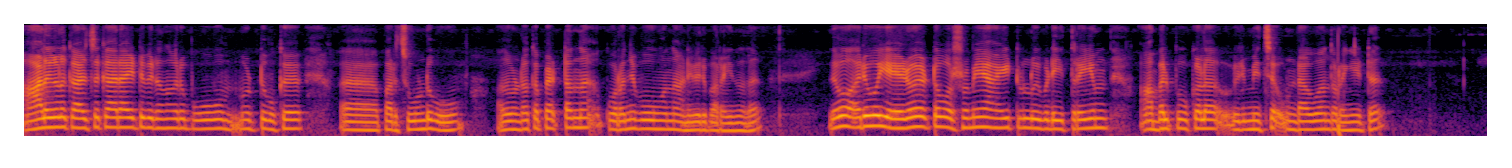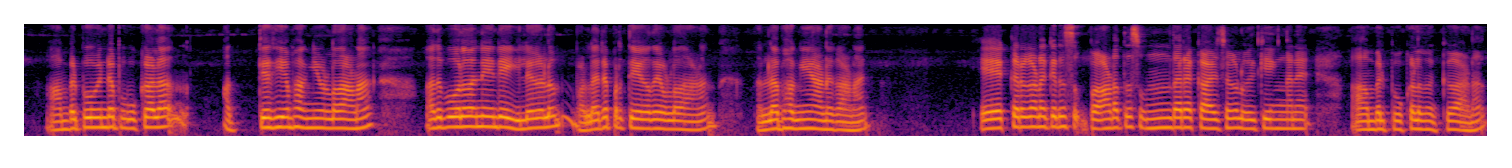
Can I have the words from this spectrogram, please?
ആളുകൾ കാഴ്ചക്കാരായിട്ട് വരുന്നവർ പൂവും മുട്ടുമൊക്കെ പറിച്ചുകൊണ്ട് പോവും. അതുകൊണ്ടൊക്കെ പെട്ടെന്ന് കുറഞ്ഞു പോകുമെന്നാണ് ഇവർ പറയുന്നത്. ഇത് ഒരു ഏഴോ എട്ടോ വർഷമേ ആയിട്ടുള്ളൂ ഇവിടെ ഇത്രയും അമ്പൽപ്പൂക്കൾ ഒരുമിച്ച് ഉണ്ടാകുവാൻ തുടങ്ങിയിട്ട്. ആമ്പൽപ്പൂവിന്റെ പൂക്കൾ അത്യധികം ഭംഗിയുള്ളതാണ്. അതുപോലെ തന്നെ ഇതിന്റെ ഇലകളും വളരെ പ്രത്യേകതയുള്ളതാണ്. നല്ല ഭംഗിയാണ് കാണാൻ. ഏക്കർ കണക്കിന് പാടത്ത് സുന്ദര കാഴ്ചകൾ ഒരുക്കി ഇങ്ങനെ ആമ്പൽപ്പൂക്കൾ നിൽക്കുകയാണ്.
